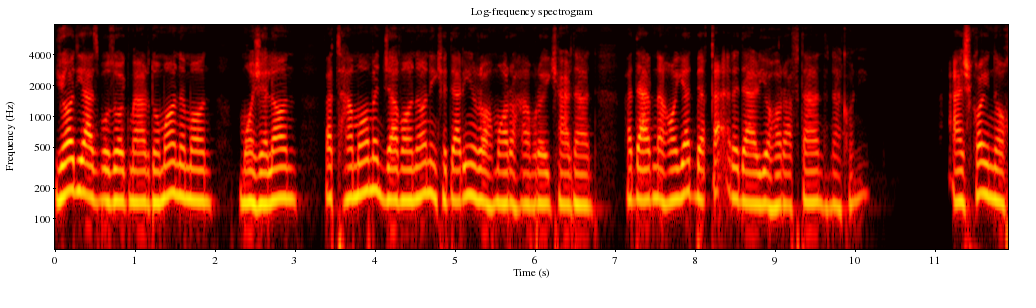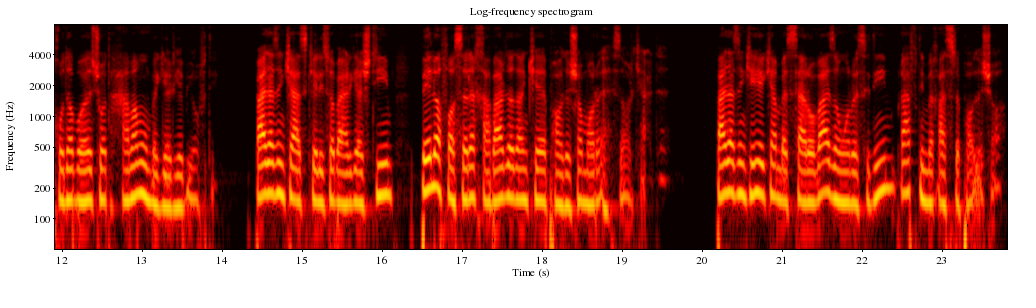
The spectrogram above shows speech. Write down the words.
یادی از بزرگ مردمانمان ماژلان و تمام جوانانی که در این راه ما را همراهی کردند و در نهایت به قعر دریاها رفتند نکنیم. اشکای ناخدا باعث شد هممون به گریه بیفتیم. بعد از اینکه از کلیسا برگشتیم بلا فاصله خبر دادن که پادشاه ما رو احضار کرده. بعد از اینکه یکم به سر و وضعمون رسیدیم رفتیم به قصر پادشاه.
